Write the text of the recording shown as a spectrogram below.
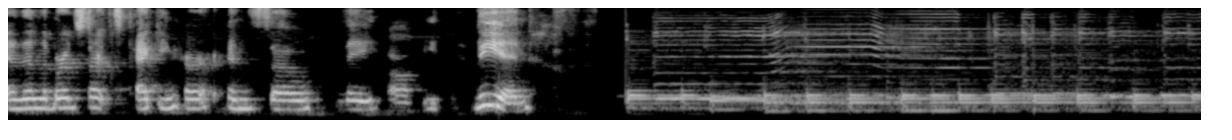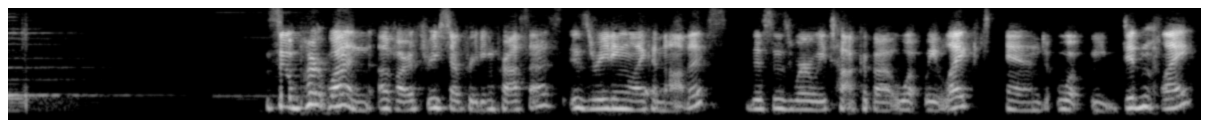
And then the bird starts pecking her, and so they all eat. The end. So, part one of our three step reading process is reading like a novice. This is where we talk about what we liked and what we didn't like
